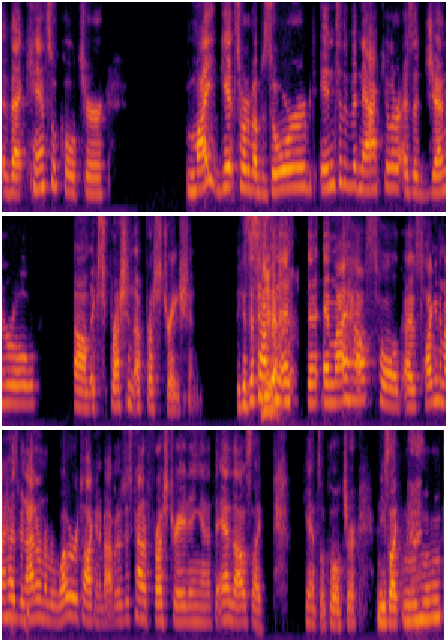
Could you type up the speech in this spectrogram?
that cancel culture might get sort of absorbed into the vernacular as a general um, expression of frustration because this happened yeah. in, in, in, my household. I was talking to my husband. I don't remember what we were talking about, but it was just kind of frustrating. And at the end, I was like, cancel culture. And he's like, mm-hmm.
